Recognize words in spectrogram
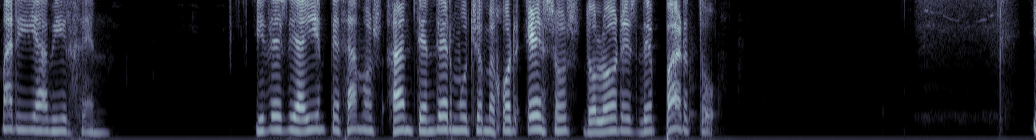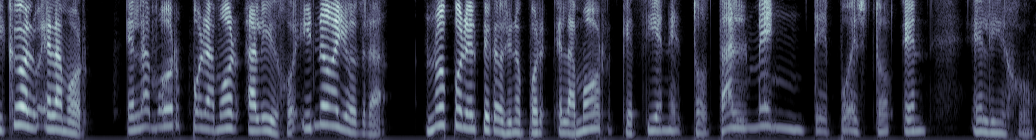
María Virgen y desde ahí empezamos a entender mucho mejor esos dolores de parto. ¿Y cuál el amor? El amor por amor al Hijo, y no hay otra, no por el pecado, sino por el amor que tiene totalmente puesto en el Hijo.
